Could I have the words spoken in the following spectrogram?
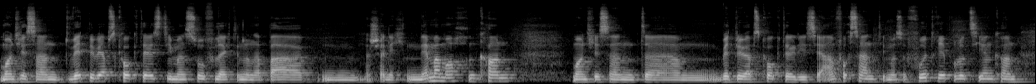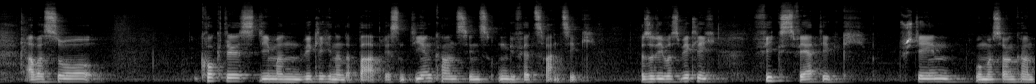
manche sind Wettbewerbscocktails, die man so vielleicht in einer Bar hm, wahrscheinlich nicht mehr machen kann. Manche sind ähm, Wettbewerbscocktails, die sehr einfach sind, die man sofort reproduzieren kann. Aber so Cocktails, die man wirklich in einer Bar präsentieren kann, sind es ungefähr 20. Also die, was wirklich fix, fertig stehen, wo man sagen kann,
